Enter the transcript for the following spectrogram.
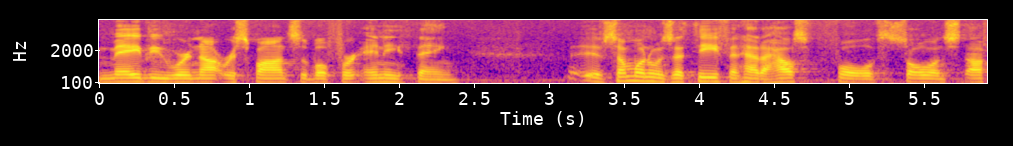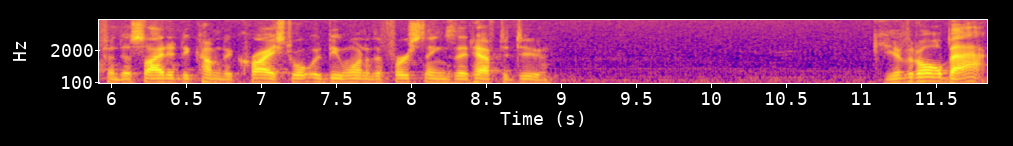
maybe we're not responsible for anything. If someone was a thief and had a house full of stolen stuff and decided to come to Christ, what would be one of the first things they'd have to do? Give it all back,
